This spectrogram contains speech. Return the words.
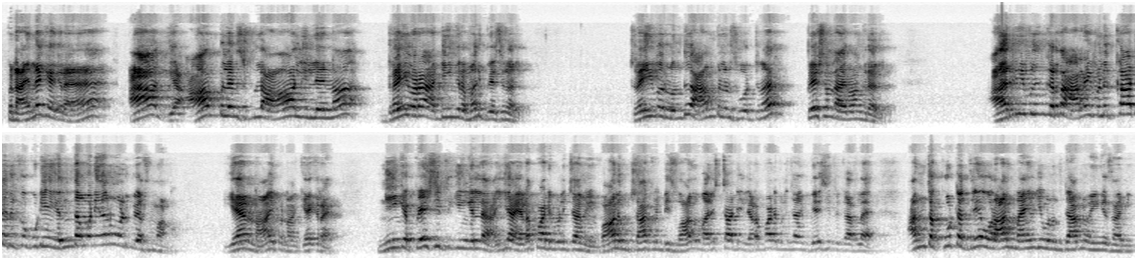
இப்ப நான் என்ன கேக்குறேன்? ஆள் ஆம்புலன்ஸ்க்குள்ள ஆள் இல்லைன்னா டிரைவரா அடிங்கிற மாதிரி பேசுறாரு. டிரைவர் வந்து ஆம்புலன்ஸ் ஓட்டுனர் பேஷண்ட் ஆயிடுவாங்கிறாரு. அறிவுங்கிறத அரை விழுக்காடு இருக்கக்கூடிய எந்த மனிதனும் ஒன்று பேச மாட்டான். ஏன்னா இப்ப நான் கேக்குறேன். நீங்க பேசிட்டு இருக்கீங்கல்ல ஐயா எடப்பாடி பழனிசாமி வாழும் சாக்ரட்டிஸ் வாழும் அரிஸ்டாட்டில் எடப்பாடி பழனிசாமி பேசிட்டு இருக்காருல்ல அந்த கூட்டத்திலேயே ஒரு ஆள் மயங்கி விழுந்துட்டாருன்னு வைங்க சாமி.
